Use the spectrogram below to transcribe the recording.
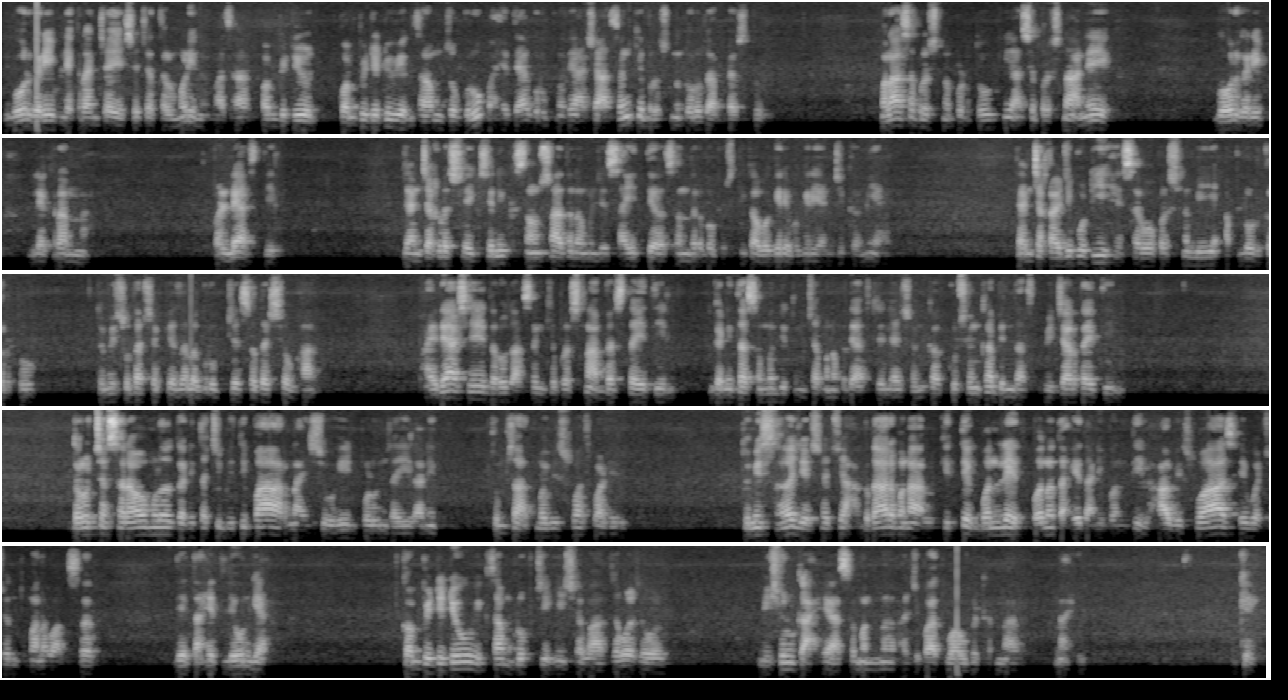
गोरगरीब लेकरांच्या यशाच्या तळमळीनं माझा कॉम्पिटेटिव्ह कॉम्पिटेटिव्ह एक्झाम जो ग्रुप आहे त्या ग्रुपमध्ये असे असंख्य प्रश्न दररोज अभ्यासतो मला असा प्रश्न पडतो की असे प्रश्न अनेक गोरगरीब लेकरांना पडले असतील. ज्यांच्याकडे शैक्षणिक संसाधनं म्हणजे साहित्य संदर्भ पुस्तिका वगैरे वगैरे यांची कमी आहे. त्यांच्या काळजीपोटी हे सर्व प्रश्न मी अपलोड करतो. तुम्ही सुद्धा शक्य झालं ग्रुपचे सदस्य व्हा. फायदे असे दररोज असंख्य प्रश्न अभ्यासता येतील. गणितासंबंधी तुमच्या मनामध्ये असलेल्या शंका कुशंका बिंदास विचारता येतील. दररोजच्या सरावामुळं गणिताची भीती पार नाहीशी होईल पळून जाईल आणि तुमचा आत्मविश्वास वाढेल. तुम्ही सहज यशाचे हकदार बनाल. कित्येक बनलेत बनत आहेत आणि बनतील. हा विश्वास हे वचन तुम्हाला वागसर देत आहेत लिहून घ्या. कॉम्पिटेटिव्ह एक्झाम ग्रुपची ही सभा जवळजवळ निशुल्क आहे असं म्हणणं अजिबात वावग ठरणार नाही. ओके.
